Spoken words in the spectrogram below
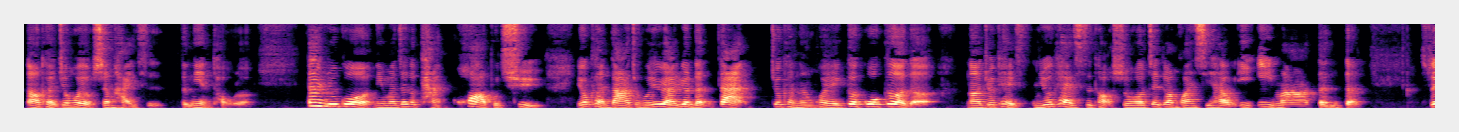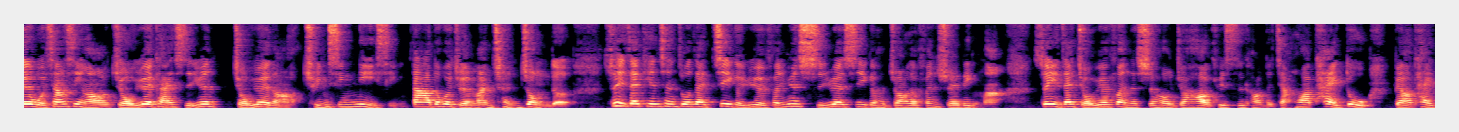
然后可能就会有生孩子的念头了。但如果你们这个坎跨不去，有可能大家就会越来越冷淡，就可能会各过各的，那就可以你就开始思考说，这段关系还有意义吗？等等。所以我相信啊，九月开始，因为九月呢群星逆行，大家都会觉得蛮沉重的。所以在天秤座在这个月份，因为十月是一个很重要的分水岭嘛，所以你在九月份的时候，你就好好去思考你的讲话态度，不要太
